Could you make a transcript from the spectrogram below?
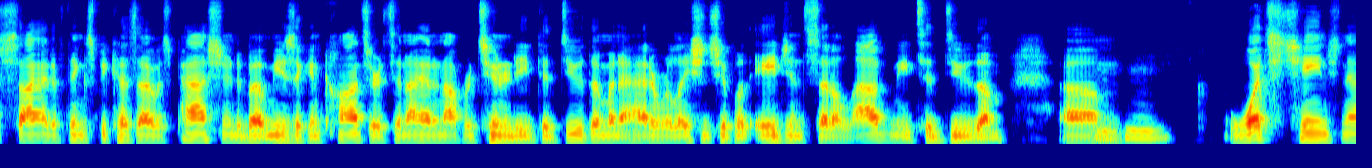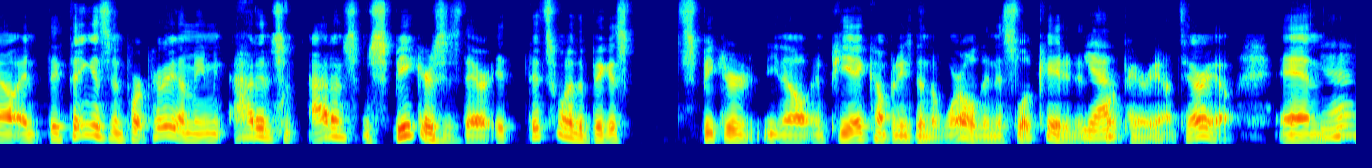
side of things because I was passionate about music and concerts, and I had an opportunity to do them, and I had a relationship with agents that allowed me to do them. Um, Mhm. What's changed now? And the thing is, in Port Perry, I mean, Adams Adams Speakers is there. It, it's one of the biggest speaker, you know, and PA companies in the world, and it's located in Yeah. Port Perry, Ontario. And yeah.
